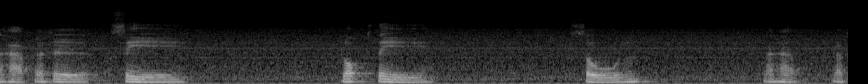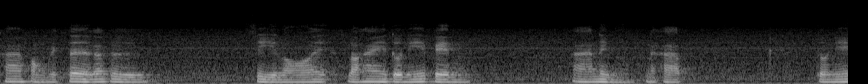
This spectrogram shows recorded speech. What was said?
นะครับ ก็คือ4ลบ4ศู นะครับ แล้วค่าของเวกเตอร์ก็คือ 400 เราให้ตัวนี้เป็น r 1 นะครับ ตัวนี้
